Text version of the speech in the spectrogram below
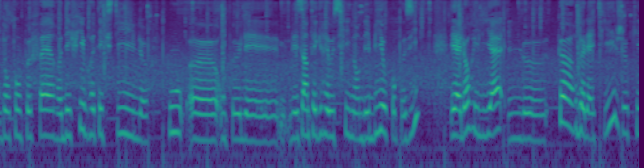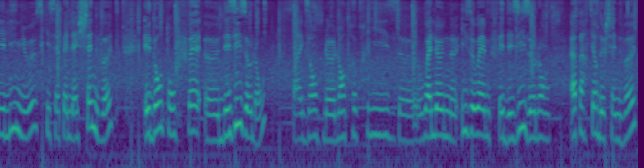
dont on peut faire des fibres textiles ou euh, on peut les, intégrer aussi dans des biocomposites. Et alors il y a le cœur de la tige qui est ligneuse, qui s'appelle la chaîne vote et dont on fait euh, des isolants. Par exemple, l'entreprise euh, Wallon Isoem fait des isolants à partir de chêne vote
